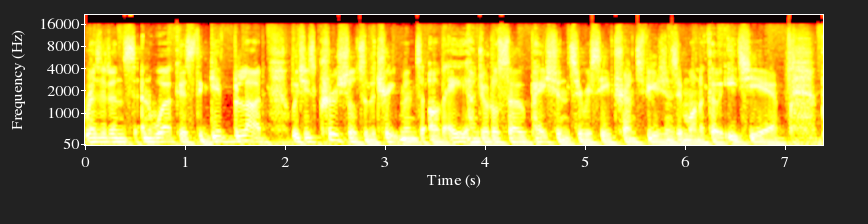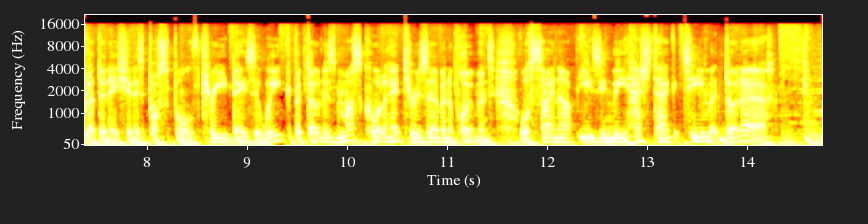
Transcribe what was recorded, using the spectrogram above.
residents and workers to give blood, which is crucial to the treatment of 800 or so patients who receive transfusions in Monaco each year. Blood donation is possible three days a week week, but donors must call ahead to reserve an appointment or sign up using the hashtag Team Donneur.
